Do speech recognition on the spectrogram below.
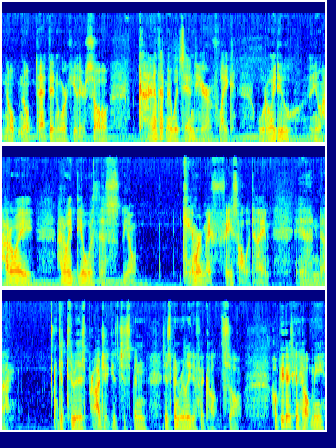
nope, nope. That didn't work either. So, kind of at my wits' end here of like, what do I do? You know, how do I, how do I deal with this? You know, camera in my face all the time, and uh, get through this project. It's just been, it's been really difficult. So, hope you guys can help me.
